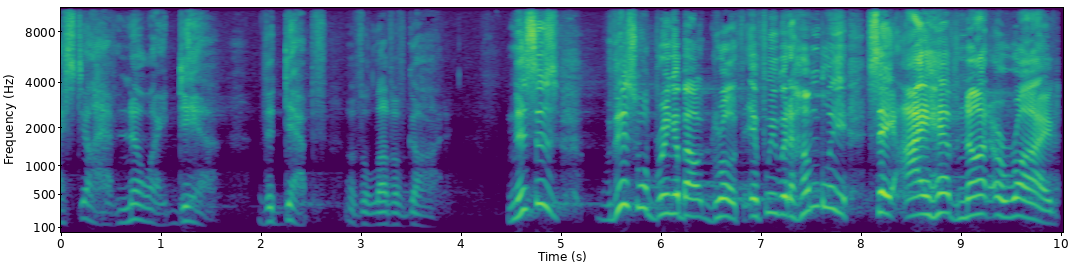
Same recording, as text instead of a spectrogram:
I still have no idea the depth of the love of God. And this is this will bring about growth if we would humbly say, I have not arrived.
